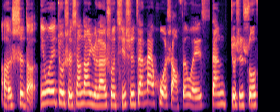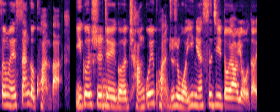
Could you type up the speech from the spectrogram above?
呃，是的，因为就是相当于来说，其实，在卖货上分为三，就是说分为三个款吧。一个是这个常规款，就是我一年四季都要有的；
